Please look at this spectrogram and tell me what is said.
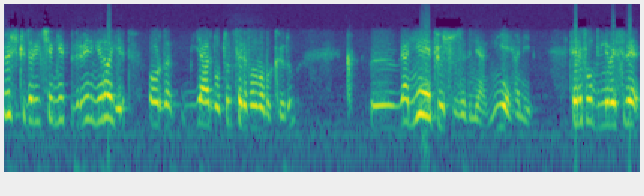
Üsküdar İlçe Emniyet Müdürü benim yanıma gelip orada yerde oturup telefonuma bakıyordum. E, yani niye yapıyorsunuz dedim yani. Niye hani telefon dinlemesine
